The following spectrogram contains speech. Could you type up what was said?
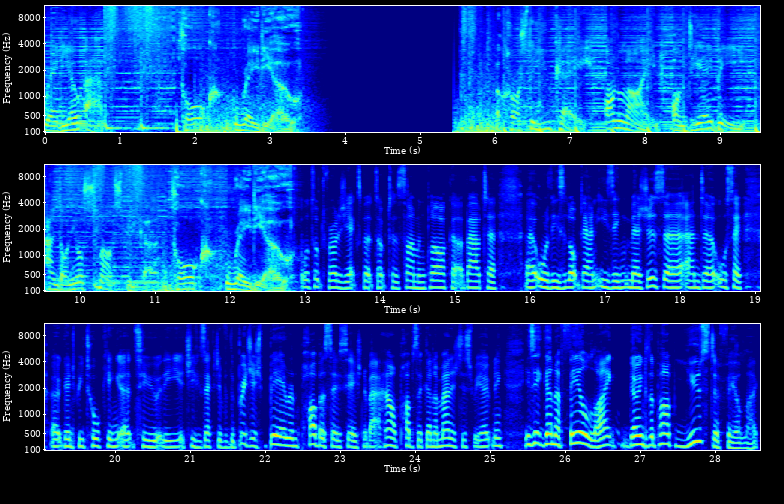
Radio app. Talk Radio across the UK, online, on DAB, and on your smart speaker. Talk Radio. We'll talk to virology expert Dr. Simon Clarke about uh, uh, all of these lockdown easing measures uh, and uh, also uh, going to be talking uh, to the Chief Executive of the British Beer and Pub Association about how pubs are going to manage this reopening. Is it going to feel like going to the pub used to feel like?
